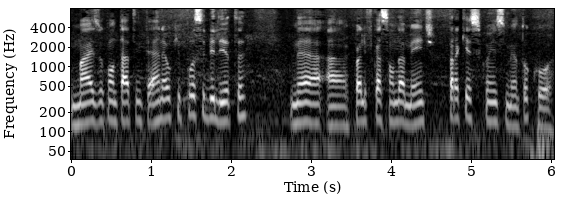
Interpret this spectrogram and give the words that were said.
mas o contato interno é o que possibilita né, a qualificação da mente para que esse conhecimento ocorra.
